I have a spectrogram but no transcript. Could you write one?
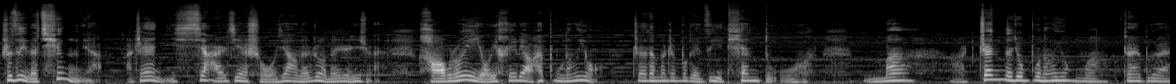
是自己的亲家啊！这你下一届首相的热门人选，好不容易有一黑料还不能用，这他妈这不给自己添堵吗？啊，真的就不能用吗？对不对？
